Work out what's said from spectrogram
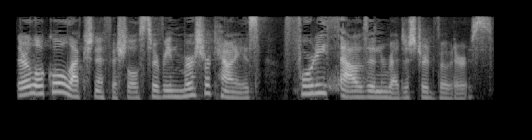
They're local election officials serving Mercer County's 40,000 registered voters.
